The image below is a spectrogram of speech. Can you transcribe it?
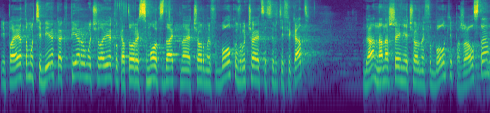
И поэтому тебе, как первому человеку, который смог сдать на черную футболку, вручается сертификат да, на ношение черной футболки, пожалуйста.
